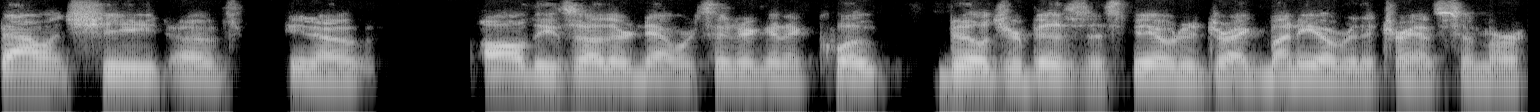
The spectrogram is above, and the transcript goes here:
balance sheet of you know all these other networks that are going to quote build your business be able to drag money over the transom or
